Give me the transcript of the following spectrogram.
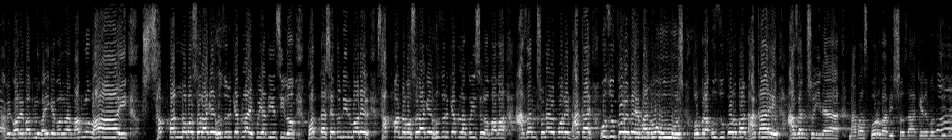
আমি ঘরে বাবলু ভাইকে বললাম বাবলু ভাই ছাপ্পান্ন বছর আগে হুজুর কেবলায় কুইয়া দিয়েছিল পদ্মা সেতু নির্মাণের ছাপ্পান্ন বছর আগে হুজুর কেবলা কইছিল বাবা আজান শোনার পরে ঢাকায় উজু করবে মানুষ তোমরা উজু করবা ঢাকায় আজান শুই না নামাজ পড়বা বিশ্ব জাকের মন্দিরে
